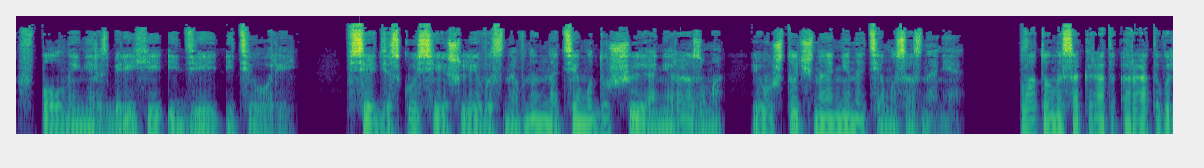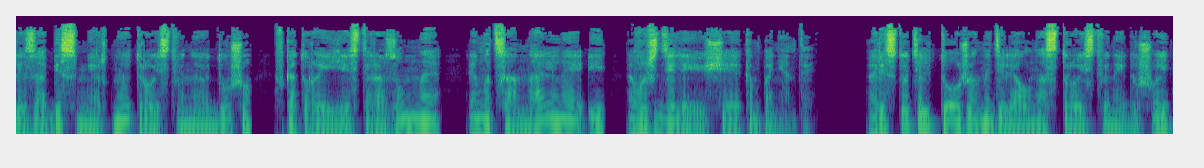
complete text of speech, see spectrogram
в полной неразберихе идей и теорий. Все дискуссии шли в основном на тему души, а не разума, и уж точно не на тему сознания. Платон и Сократ ратовали за бессмертную тройственную душу, в которой есть разумная, эмоциональная и вожделеющая компоненты. Аристотель тоже наделял нас тройственной душой,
